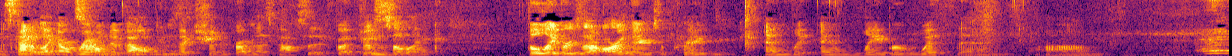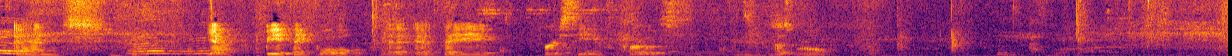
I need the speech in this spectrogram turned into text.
it's kind of like a roundabout conviction from this passage, but just to like the laborers that are there to pray and and labor with them, um, and yeah, be thankful if they receive growth as well. Sweet. Is that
